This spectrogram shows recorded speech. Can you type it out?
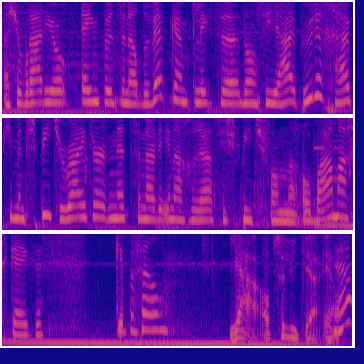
Als je op radio1.nl op de webcam klikt, uh, dan zie je Huip Hudig. Huipje met speechwriter, net naar de inauguratiespeech van uh, Obama gekeken. Kippenvel? Ja, absoluut, ja. ja. ja?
